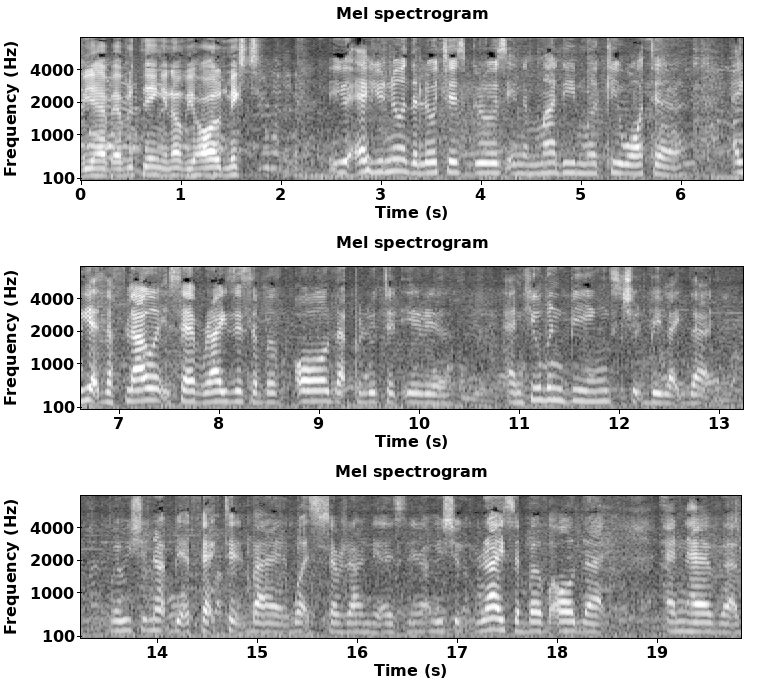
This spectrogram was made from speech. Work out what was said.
we have everything. You know, we all mixed. You, as you know, the lotus grows in a muddy, murky water, and yet the flower itself rises above all that polluted area. And human beings should be like that, where we should not be affected by what's surrounding us. You know, we should rise above all that and have a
